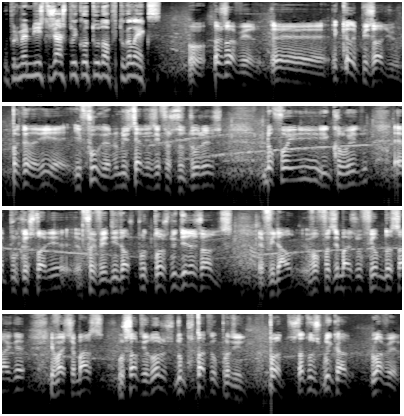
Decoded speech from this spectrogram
O Primeiro-Ministro já explicou tudo ao Portugalex. Oh, vamos lá ver. Uh, aquele episódio pancadaria e fuga no Ministério das Infraestruturas não foi incluído uh, porque a história foi vendida aos produtores do Indiana Jones. Afinal, vão fazer mais um filme da saga e vai chamar-se Os Salteadores do Portátil Perdido. Pronto, está tudo explicado. Lá ver.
